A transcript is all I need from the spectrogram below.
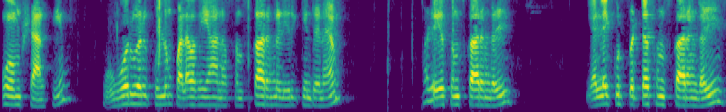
ஓம் சாந்தி. ஒவ்வொருவருக்குள்ளும் பல வகையான சம்ஸ்காரங்கள் இருக்கின்றன. பழைய சம்ஸ்காரங்கள் எல்லைக்குட்பட்ட சம்ஸ்காரங்கள்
